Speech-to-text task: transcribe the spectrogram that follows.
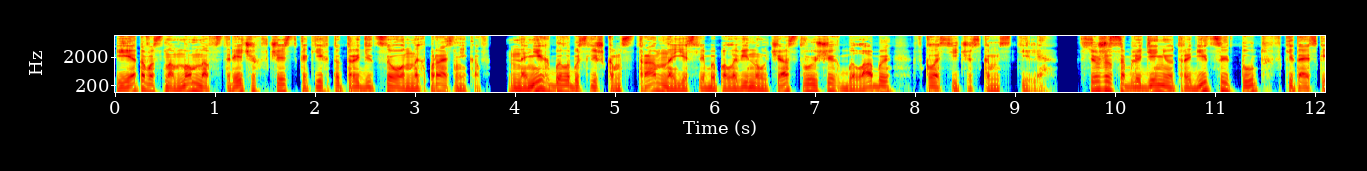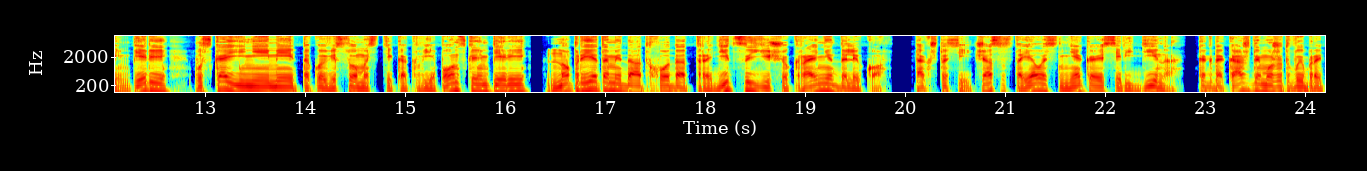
И это в основном на встречах в честь каких-то традиционных праздников. На них было бы слишком странно, если бы половина участвующих была бы в классическом стиле. Все же соблюдению традиций тут, в Китайской империи, пускай и не имеет такой весомости, как в Японской империи, но при этом и до отхода от традиций еще крайне далеко. Так что сейчас устоялась некая середина, когда каждый может выбрать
